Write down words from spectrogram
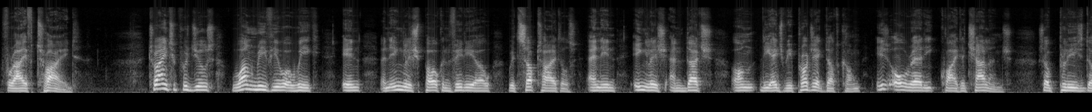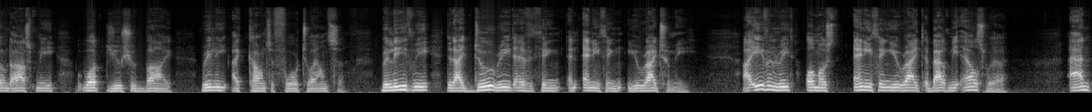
for I have tried. Trying to produce one review a week in an English spoken video with subtitles and in English and Dutch on thehbproject.com is already quite a challenge. So please don't ask me what you should buy. Really I can't afford to answer. Believe me that I do read everything and anything you write to me. I even read almost anything you write about me elsewhere. And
